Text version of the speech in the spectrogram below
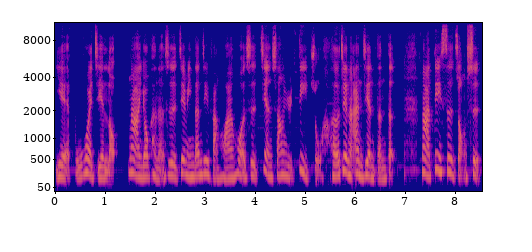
也不会揭露。那有可能是建民登记返还，或者是建商与地主合建的案件等等。那第四种是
